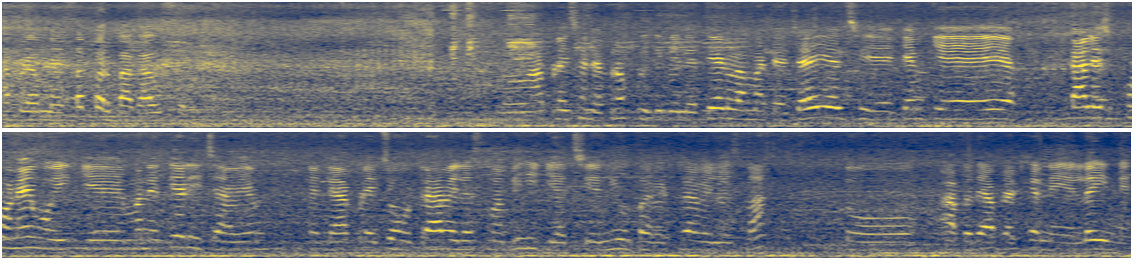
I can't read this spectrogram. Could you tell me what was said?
આપણે હમણાં સફરબાગ આવશે. તો આપણે છે ને પ્રકૃતિબેનને તેડવા માટે જઈએ છીએ. કેમ કાલે જ ફોન આવ્યો હોય કે મને તેડી જાવ એમ. એટલે આપણે જો ટ્રાવેલર્સમાં બેસી ગયા છીએ, ન્યૂ ભારત ટ્રાવેલર્સમાં તો આ બધા આપણે ઠેરને લઈને.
